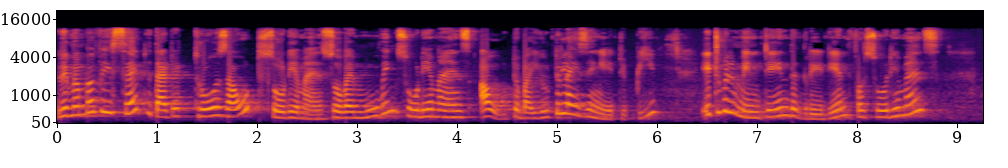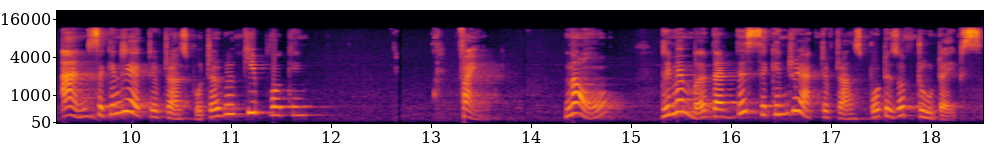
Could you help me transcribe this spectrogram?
Remember we said that it throws out sodium ions. So by moving sodium ions out by utilizing ATP, it will maintain the gradient for sodium ions and secondary active transporter will keep working. Fine. Now remember that this secondary active transport is of two types.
